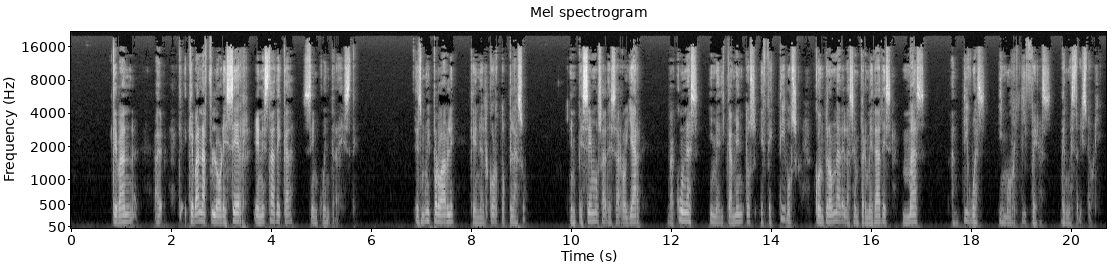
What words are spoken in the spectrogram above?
que van a, que van a florecer en esta década se encuentra este. Es muy probable que en el corto plazo empecemos a desarrollar vacunas y medicamentos efectivos contra una de las enfermedades más antiguas y mortíferas de nuestra historia.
